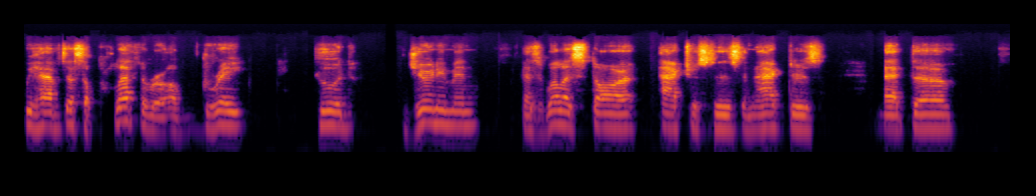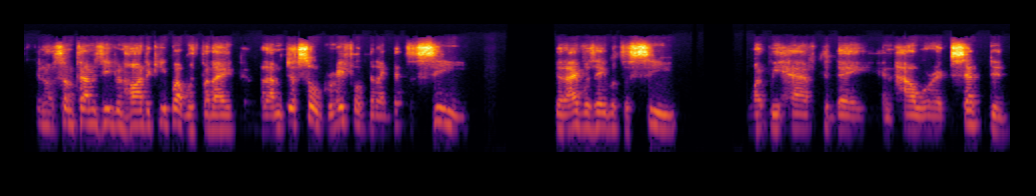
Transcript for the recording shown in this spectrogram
we have just a plethora of great good journeymen as well as star actresses and actors that uh, you know sometimes even hard to keep up with. But I, but I'm just so grateful that I get to see that I was able to see what we have today and how we're accepted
